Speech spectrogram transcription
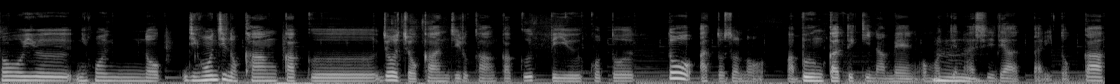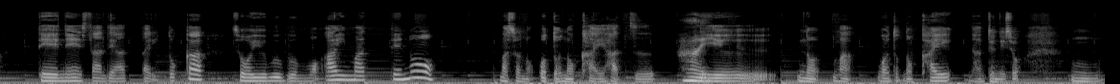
そ、ういう日本の、日本人の感覚、情緒を感じる感覚っていうことと、あとその、まあ、文化的な面、おもてなしであったりとか、丁寧さであったりとか、そういう部分も相まっての、まあ、その音の開発ってい。うの、まあ、音の開、なんて言うんでしょう。うん。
